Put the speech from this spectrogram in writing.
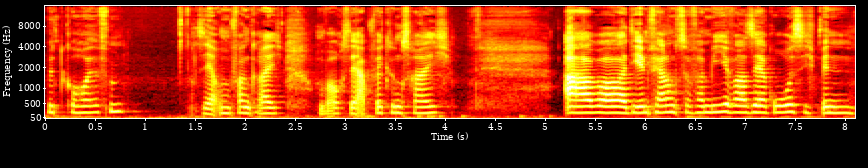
mitgeholfen. Sehr umfangreich und war auch sehr abwechslungsreich. Aber die Entfernung zur Familie war sehr groß. Ich bin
